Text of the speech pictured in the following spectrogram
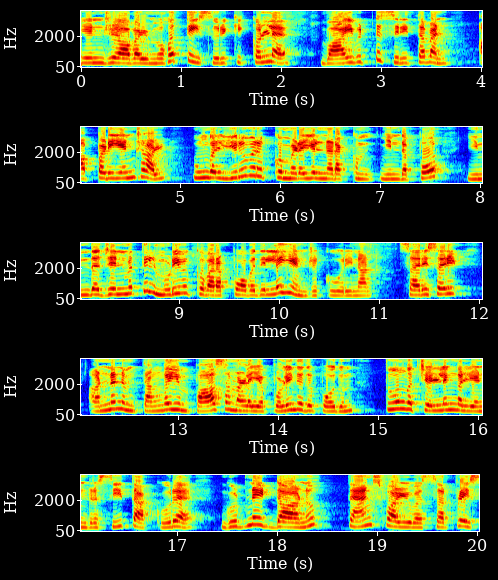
என்று அவள் முகத்தை சுருக்கிக் கொள்ள வாய்விட்டு சிரித்தவன் அப்படியென்றால் உங்கள் இருவருக்கும் இடையில் நடக்கும் இந்த போர் இந்த ஜென்மத்தில் முடிவுக்கு வரப்போவதில்லை என்று கூறினான். சரி சரி அண்ணனும் தங்கையும் பாசமழைய பொழிந்தது போதும் தூங்கச் செல்லுங்கள் என்று சீதா கூற குட் நைட் டானு தேங்க்ஸ் ஃபார் யுவர் சர்ப்ரைஸ்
